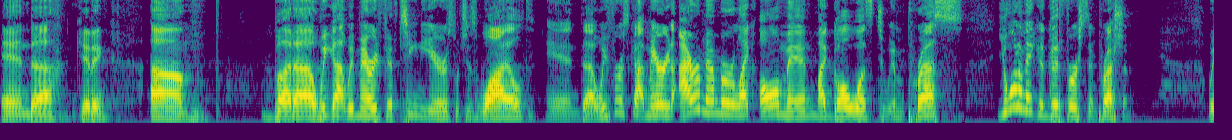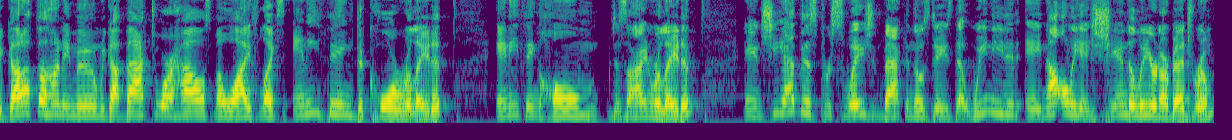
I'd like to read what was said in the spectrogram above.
and uh, kidding. Um, but uh, we got we married 15 years, which is wild. And uh, we first got married. I remember, like all men, my goal was to impress. You want to make a good first impression. We got off the honeymoon. We got back to our house. My wife likes anything decor related anything home design related. And she had this persuasion back in those days that we needed a not only a chandelier in our bedroom,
